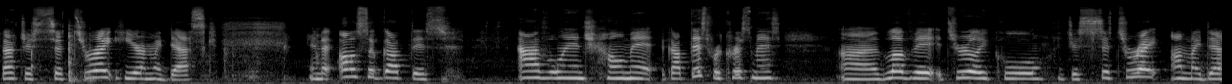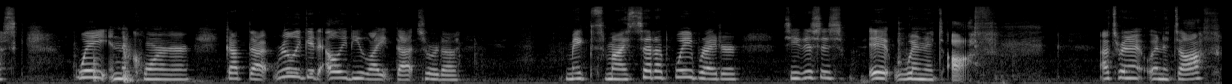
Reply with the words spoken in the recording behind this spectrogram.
That just sits right here on my desk. And I also got this avalanche helmet. I got this for Christmas. I love it. It's really cool. It just sits right on my desk, way in the corner. Got that really good LED light that sort of makes my setup way brighter. See, this is it when it's off. That's when it when it's off.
